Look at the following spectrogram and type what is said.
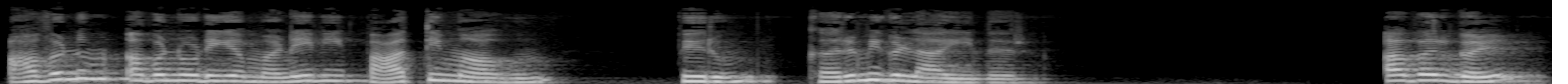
அவனும் அவனுடைய மனைவி பாத்திமாவும் பெரும் கருமிகளாயினர். அவர்கள்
